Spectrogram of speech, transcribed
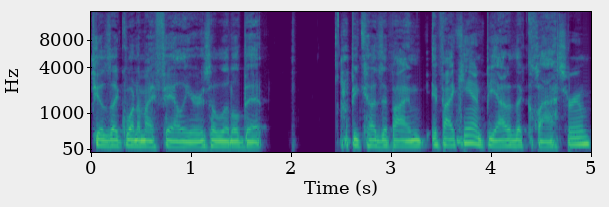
feels like one of my failures a little bit because if I'm if I can't be out of the classroom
